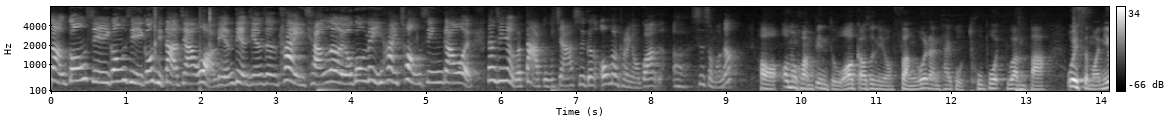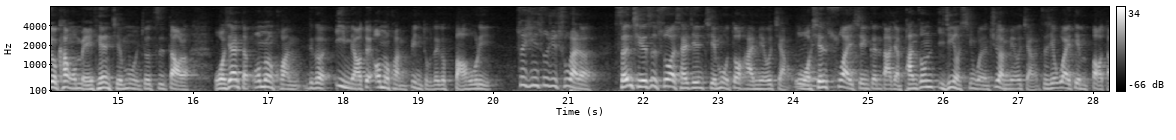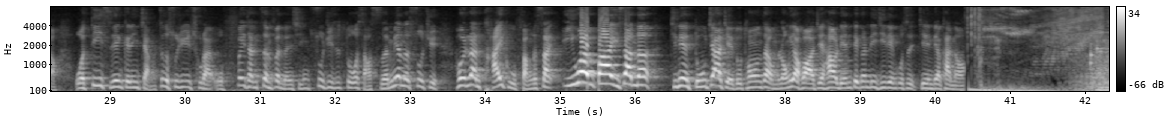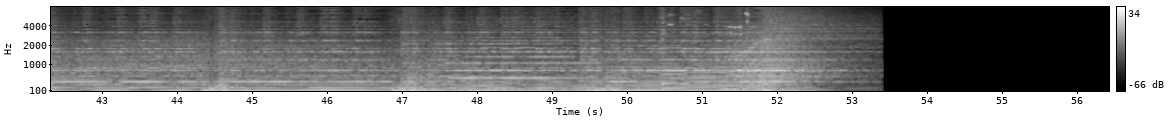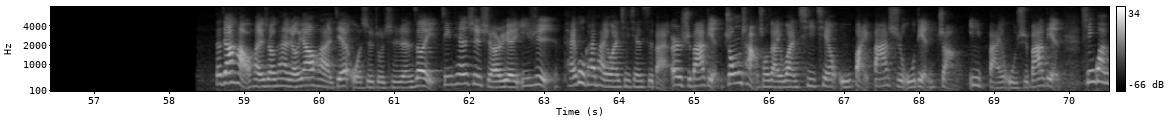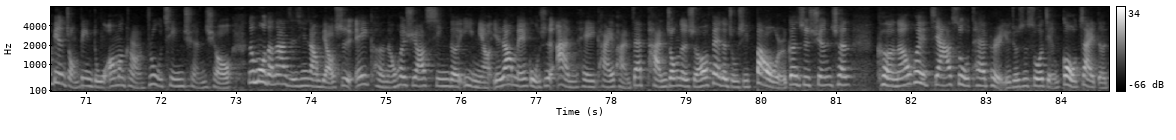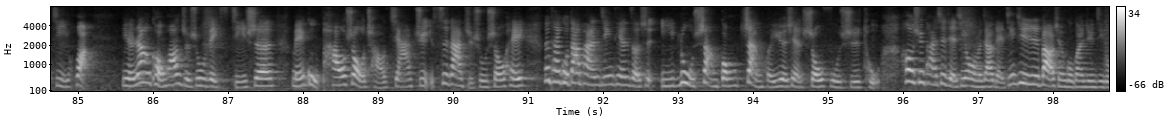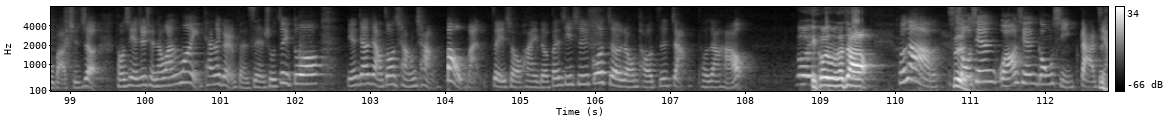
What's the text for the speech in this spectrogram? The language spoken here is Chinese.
长，恭喜恭喜恭喜大家！哇，连电今天真的太强了，有够厉害，创新高哎！但今天有个大独家是跟 Omicron 有关，呃，是什么呢？好，Omicron 病毒，我要告诉你哦，反微蓝台股突破一万八，为什么？你有看我每天的节目你就知道了。我现在等 Omicron 这个疫苗对 Omicron 病毒的一个保护力，最新数据出来了。神奇的是，所有财经节目都还没有讲，我先率先跟大家讲，盘中已经有新闻了，居然没有讲这些外电报道，我第一时间跟你讲，这个数据一出来，我非常振奋人心。数据是多少？什么样的数据会让台股反而上一万八以上呢？今天独家解读，通通在我们荣耀华尔街，还有联电跟利基电故事，今天一定要看哦。好，欢迎收看《荣耀华尔街》，我是主持人 Zoe。今天是十二月一日，台股开盘一万七千四百二十八点，中场收在一万七千五百八十五点，涨一百五十八点。新冠变种病毒 Omicron 入侵全球，那莫德纳执行长表示，哎，可能会需要新的疫苗，也让美股是暗黑开盘。在盘中的时候，Fed 主席鲍尔更是宣称，可能会加速 Taper，也就是缩减购债的计划。也让恐慌指数 VIX 急升，美股抛售潮加剧，四大指数收黑。那台股大盘今天则是一路上攻，站回月线，收复失土。后续盘势解析，我们交给经济日报全国冠军纪录保持者，同时也是全台湾 Line Telegram 粉丝人数最多、演讲讲座场场爆满、最受欢迎的分析师郭哲荣投资长。头长好，各位观众大家好。头长，首先我要先恭喜大家。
